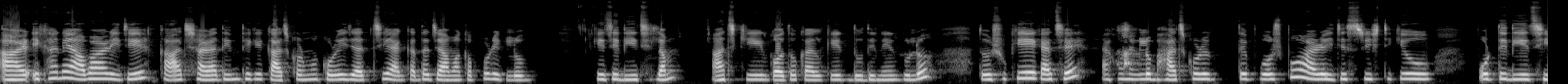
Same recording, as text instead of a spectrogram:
আর এখানে আবার এই যে কাজ, সারাদিন থেকে কাজকর্ম করেই যাচ্ছি। এক গাদা জামা কাপড়, এগুলো কেচে দিয়েছিলাম আজকের গতকালকের দুদিনেরগুলো, তো শুকিয়ে গেছে। এখন এগুলো ভাঁজ করতে বসবো আর এই যে সৃষ্টিকেও পড়তে দিয়েছি।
